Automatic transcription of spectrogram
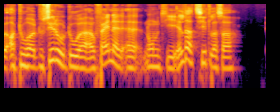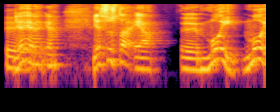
Og du, du siger, du, du er jo fan af, nogle af de ældre titler så. Øh, Ja, ja, ja. Jeg synes, der er øh, muy, muy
